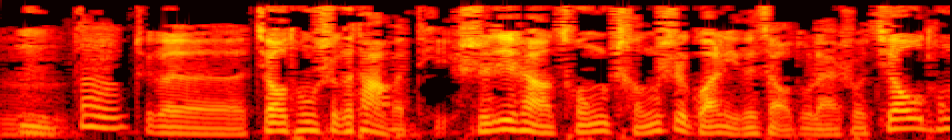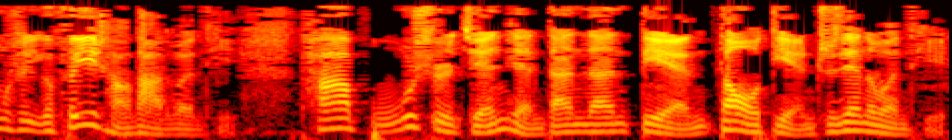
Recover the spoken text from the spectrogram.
嗯嗯，这个交通是个大问题。实际上，从城市管理的角度来说，交通是一个非常大的问题。它不是简简单单点到点之间的问题，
